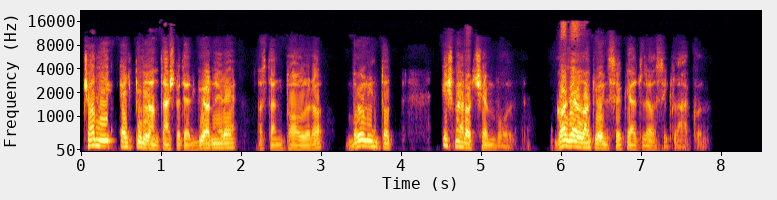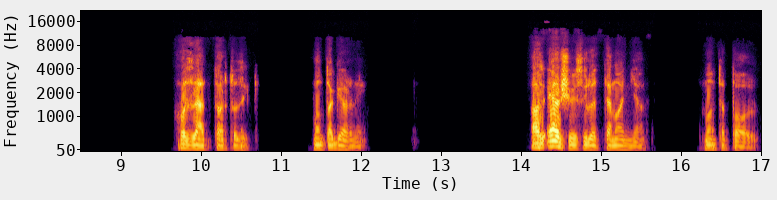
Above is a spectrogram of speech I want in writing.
Csani egy pillantást vetett Görnére, aztán Paulra, bólintott, és már ott sem volt. Gazellaként szökelt le a sziklákon. Hozzád tartozik, mondta Görni. Az első szülöttem anyja, mondta Paul.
